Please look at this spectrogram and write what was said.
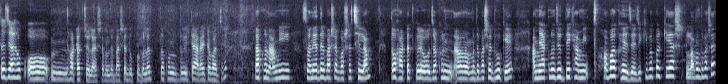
তো যাই হোক, ও হঠাৎ চলে আসে আমাদের বাসায় দুপুরবেলা। তখন দুইটা, আড়াইটা বাজে। তখন আমি সোনিয়াদের বাসায় বসা ছিলাম। তো হঠাৎ করে ও যখন আমাদের বাসায় ঢুকে, আমি এক নজর দেখে আমি অবাক হয়ে যাই যে, কী ব্যাপার? কে আসলো আমাদের বাসায়?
